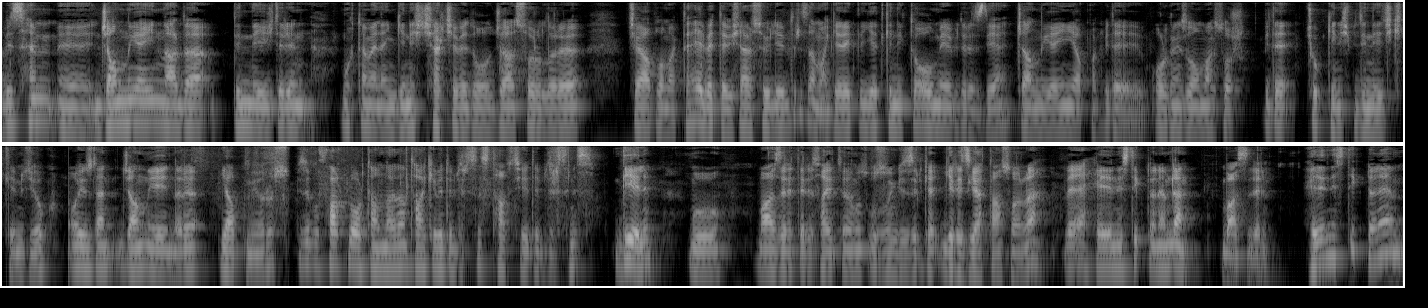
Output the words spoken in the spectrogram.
Biz hem e, canlı yayınlarda dinleyicilerin muhtemelen geniş çerçevede olacağı soruları cevaplamakta elbette bir şeyler söyleyebiliriz ama gerekli yetkinlikte olmayabiliriz diye canlı yayın yapmak bir de organize olmak zor. Bir de çok geniş bir dinleyici kitlemiz yok. O yüzden canlı yayınları yapmıyoruz. Bizi bu farklı ortamlardan takip edebilirsiniz, tavsiye edebilirsiniz. Diyelim bu mazeretleri saydığımız uzun girizgahtan sonra ve Helenistik dönemden bahsedelim. Helenistik dönem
